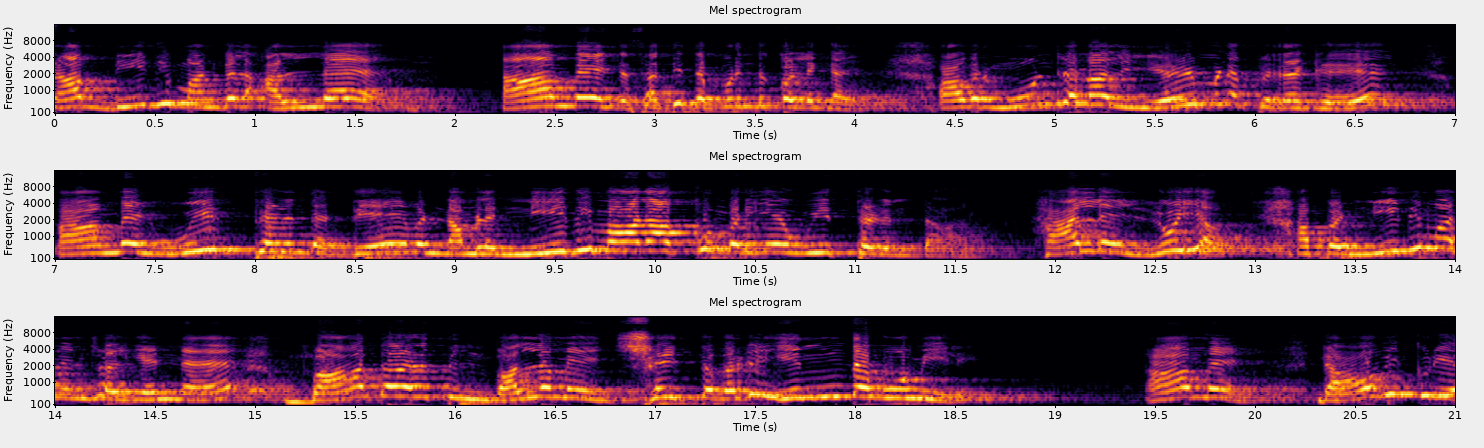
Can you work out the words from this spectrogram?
நாம் நீதிமான்கள் அல்ல. ஆமே இந்த சத்தியத்தை புரிந்து கொள்ளுங்கள். அவர் மூன்று நாள் எழும்பின பிறகு ஆமேன் உயிர்த்தெழுந்த தேவன் நம்மளை நீதிமானாக்கும்படியே உயிர்த்தெழுந்தார். லூயா அப்ப நீதிமான் என்றால் என்ன? பாதாளத்தின் வல்லமையை ஜெயித்தவர்கள் இந்த பூமியிலே. ஆமேன். இந்த ஆவிக்குரிய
